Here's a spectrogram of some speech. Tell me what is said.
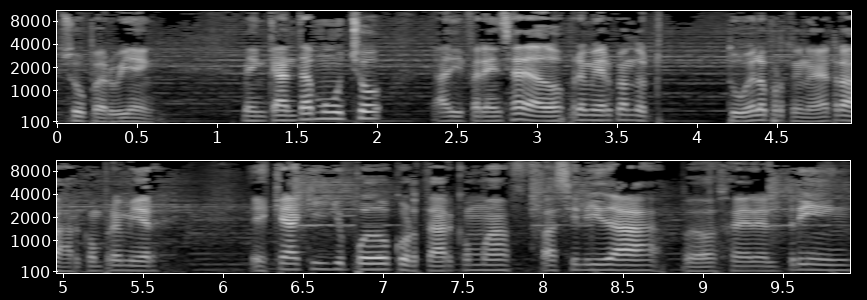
súper bien. Me encanta mucho, a diferencia de Adobe Premiere cuando tuve la oportunidad de trabajar con Premiere, es que aquí yo puedo cortar con más facilidad, puedo hacer el trim,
